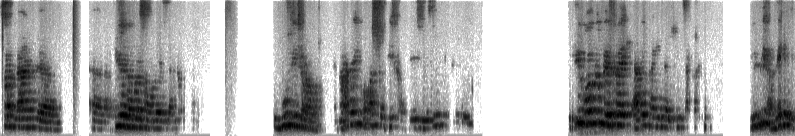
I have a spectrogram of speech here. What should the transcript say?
some plant uh, uh, fewer numbers of hours to move things around. And not very cost of these companies is If you go to places like Apple manufacturing, you'll be amazed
